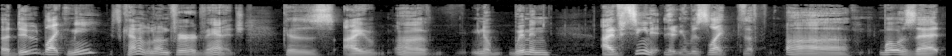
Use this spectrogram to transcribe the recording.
a dude like me, it's kind of an unfair advantage because I, uh, you know, women, I've seen it. It was like the, uh, what was that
